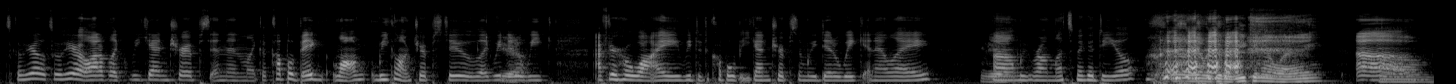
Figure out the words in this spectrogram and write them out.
let's go here, let's go here. A lot of like weekend trips, and then like a couple big long week long trips too. Like we did a week after Hawaii. We did a couple weekend trips, and we did a week in LA. Yeah. Um, we were on Let's Make a Deal. yeah, yeah, we did a week in LA. Um, Um,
